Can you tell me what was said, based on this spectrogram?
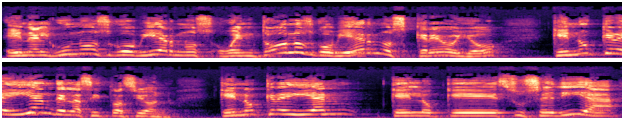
en algunos gobiernos o en todos los gobiernos, creo yo, que no creían de la situación, que no creían que lo que sucedía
